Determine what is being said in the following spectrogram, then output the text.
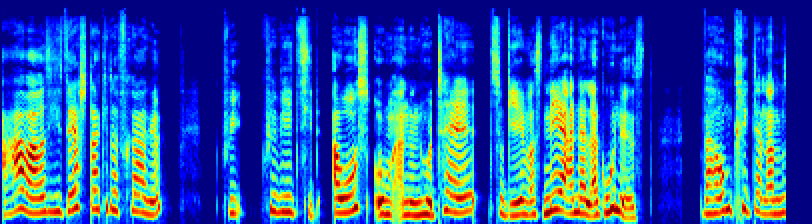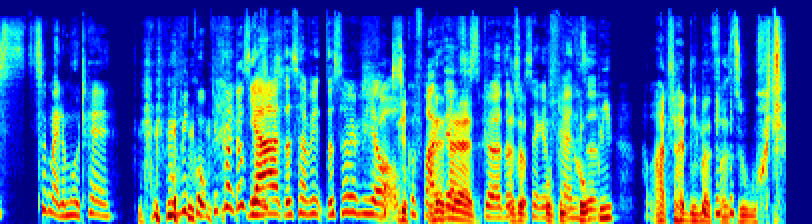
Aber was ich sehr stark hinterfrage, Qui- Quibi zieht aus, um an ein Hotel zu gehen, was näher an der Lagune ist. Warum kriegt er ein anderes Zimmer in einem Hotel? Opiko, wie konnte das ja, nicht? das habe ich, das habe ich mich auch Sie- gefragt, nein, nein, als ich das gehört habe, Also dass er Opikopi hat halt nicht mal versucht.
